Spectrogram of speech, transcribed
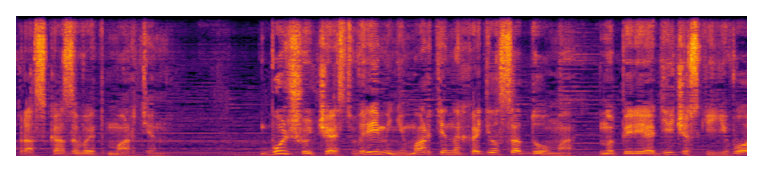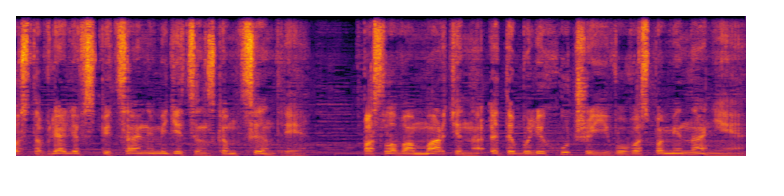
рассказывает Мартин. Большую часть времени Мартин находился дома, но периодически его оставляли в специальном медицинском центре, по словам Мартина, это были худшие его воспоминания.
